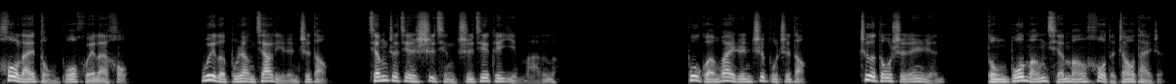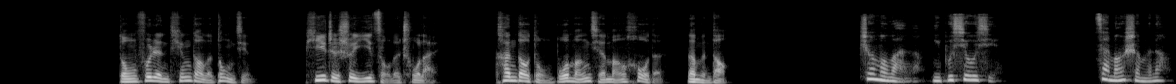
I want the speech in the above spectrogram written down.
后来董博回来后，为了不让家里人知道，将这件事情直接给隐瞒了。不管外人知不知道，这都是恩人。董博忙前忙后的招待着。董夫人听到了动静，披着睡衣走了出来，看到董博忙前忙后的，纳闷道：“这么晚了，你不休息，在忙什么呢？”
